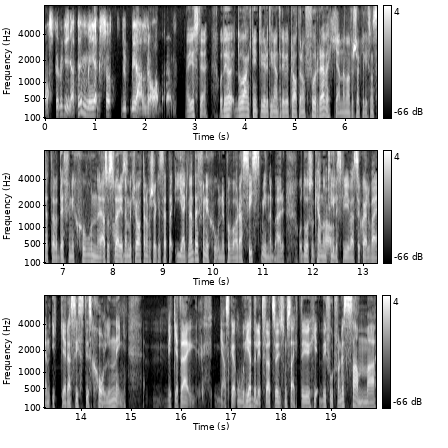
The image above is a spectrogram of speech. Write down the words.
rasbiologi, att det är medfött, du blir aldrig av med den. Ja just det, och det, då anknyter vi lite grann till det vi pratade om förra veckan när man försöker liksom sätta definitioner, alltså Sverigedemokraterna försöker sätta egna definitioner på vad rasism innebär och då så kan de ja. tillskriva sig själva en icke-rasistisk hållning vilket är ganska ohederligt för att som sagt det är ju det är fortfarande samma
